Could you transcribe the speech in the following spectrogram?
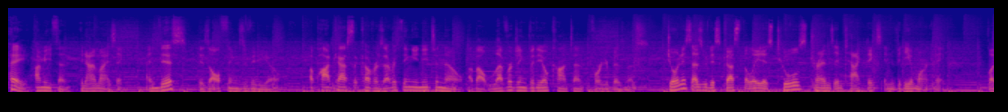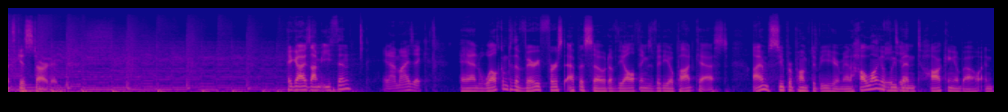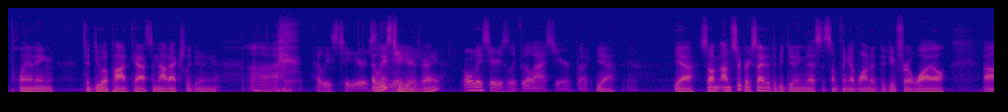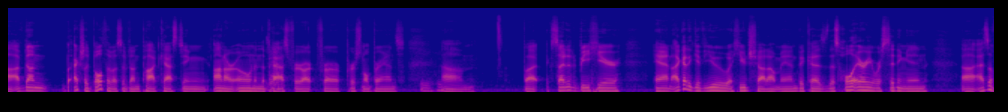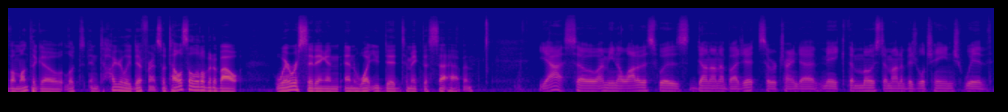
Hey, I'm Ethan, And I'm Isaac. and this is All Things Video, a podcast that covers everything you need to know about leveraging video content for your business. Join us as we discuss the latest tools, trends, and tactics in video marketing. Let's get started. Hey guys, I'm Ethan, And I'm Isaac. and welcome to the very first episode of the All Things Video podcast. I'm super pumped to be here, man. How long have Me we too. been talking about and planning to do a podcast and not actually doing it? Uh, at least two years. At I least two years, right? Only seriously for the last year, but Yeah. Yeah. So I'm, I'm super excited to be doing this. It's something I've wanted to do for a while. Uh, I've done, actually, both of us have done podcasting on our own in the past for our, for our personal brands. Um, but excited to be here. And I got to give you a huge shout out, man, because this whole area we're sitting in, uh, as of a month ago, looked entirely different. So tell us a little bit about where we're sitting and, and what you did to make this set happen. Yeah. So, I mean, a lot of this was done on a budget. So, we're trying to make the most amount of visual change with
